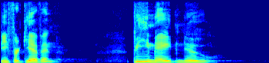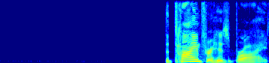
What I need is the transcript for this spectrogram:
Be forgiven. Be made new. The time for his bride,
